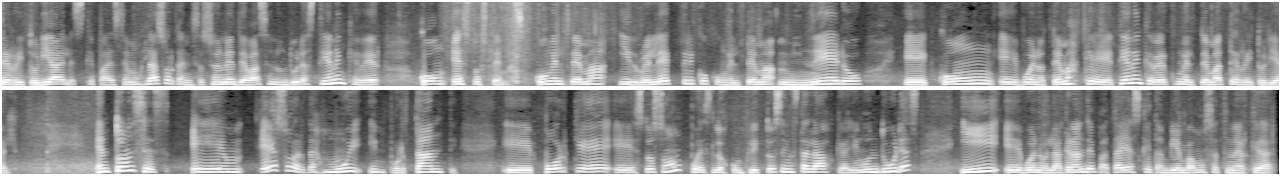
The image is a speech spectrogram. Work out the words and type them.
territoriales que padecemos las organizaciones de base en Honduras tienen que ver con estos temas, con el tema hidroeléctrico, con el tema minero, eh, con eh, bueno, temas que tienen que ver con el tema territorial. Entonces, em, eso ¿verdad? es muy importante. Eh, porque estos son pues los conflictos instalados que hay en Honduras y eh, bueno las grandes batallas que también vamos a tener que dar.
